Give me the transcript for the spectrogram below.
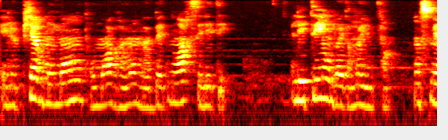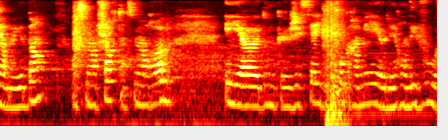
et le pire moment pour moi, vraiment, ma bête noire, c'est l'été. L'été, on doit être en maillot de bain. On se met en maillot de bain, on se met en short, on se met en robe. Et euh, donc, euh, j'essaye de programmer les rendez-vous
